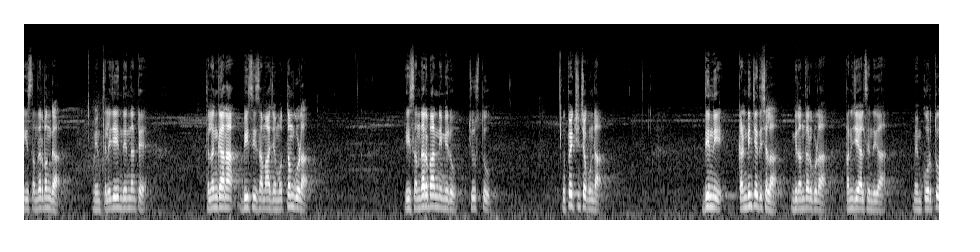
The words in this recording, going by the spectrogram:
ఈ సందర్భంగా మేము తెలియజేయింది ఏంటంటే తెలంగాణ బీసీ సమాజం మొత్తం కూడా ఈ సందర్భాన్ని మీరు చూస్తూ ఉపేక్షించకుండా దీన్ని ఖండించే దిశలా మీరందరూ కూడా పనిచేయాల్సిందిగా మేము కోరుతూ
